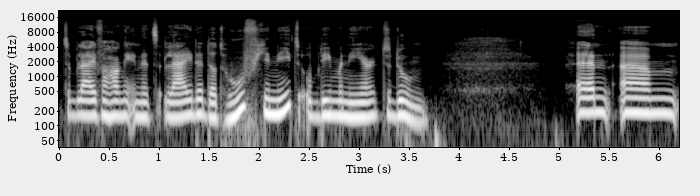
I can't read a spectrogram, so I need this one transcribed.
te blijven hangen in het lijden. Dat hoef je niet op die manier te doen. En um,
